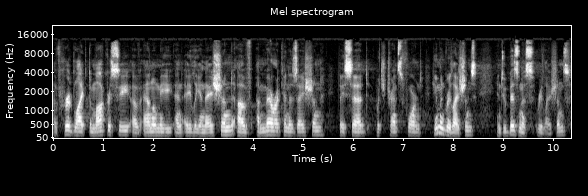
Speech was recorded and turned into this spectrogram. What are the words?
of herd like democracy, of anomie and alienation, of Americanization, they said, which transformed human relations into business relations.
